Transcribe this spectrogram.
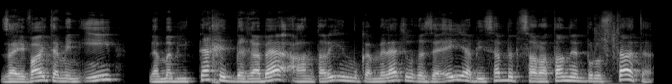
زي فيتامين E لما بيتاخد بغباء عن طريق المكملات الغذائية بيسبب سرطان البروستاتا.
